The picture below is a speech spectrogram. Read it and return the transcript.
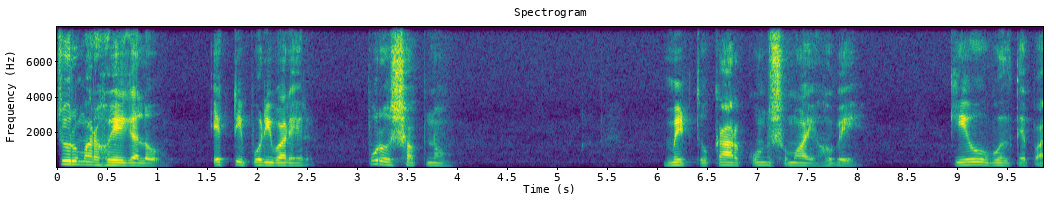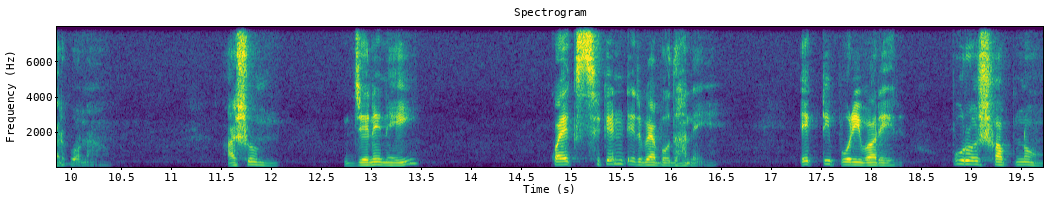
চুরমার হয়ে গেল একটি পরিবারের পুরো স্বপ্ন। মৃত্যু কার কোন সময় হবে কেউ বলতে পারব না। আসুন জেনে নেই কয়েক সেকেন্ডের ব্যবধানে একটি পরিবারের পুরো স্বপ্ন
